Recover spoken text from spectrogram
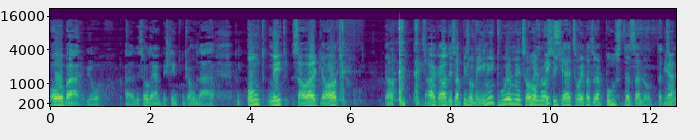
aber, ja, äh, das hat einen bestimmten Grund auch. Und mit Sauerkraut. Ja, Sauerkraut ist ein bisschen wenig geworden, jetzt habe ich noch nix. sicherheitshalber so ein Booster-Salat dazu. Ja.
